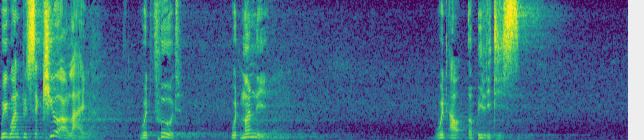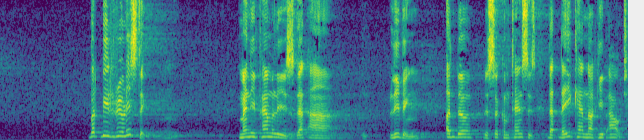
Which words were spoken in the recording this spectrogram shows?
We want to secure our life with food, with money, with our abilities. But be realistic. Many families that are living under the circumstances that they cannot give out.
